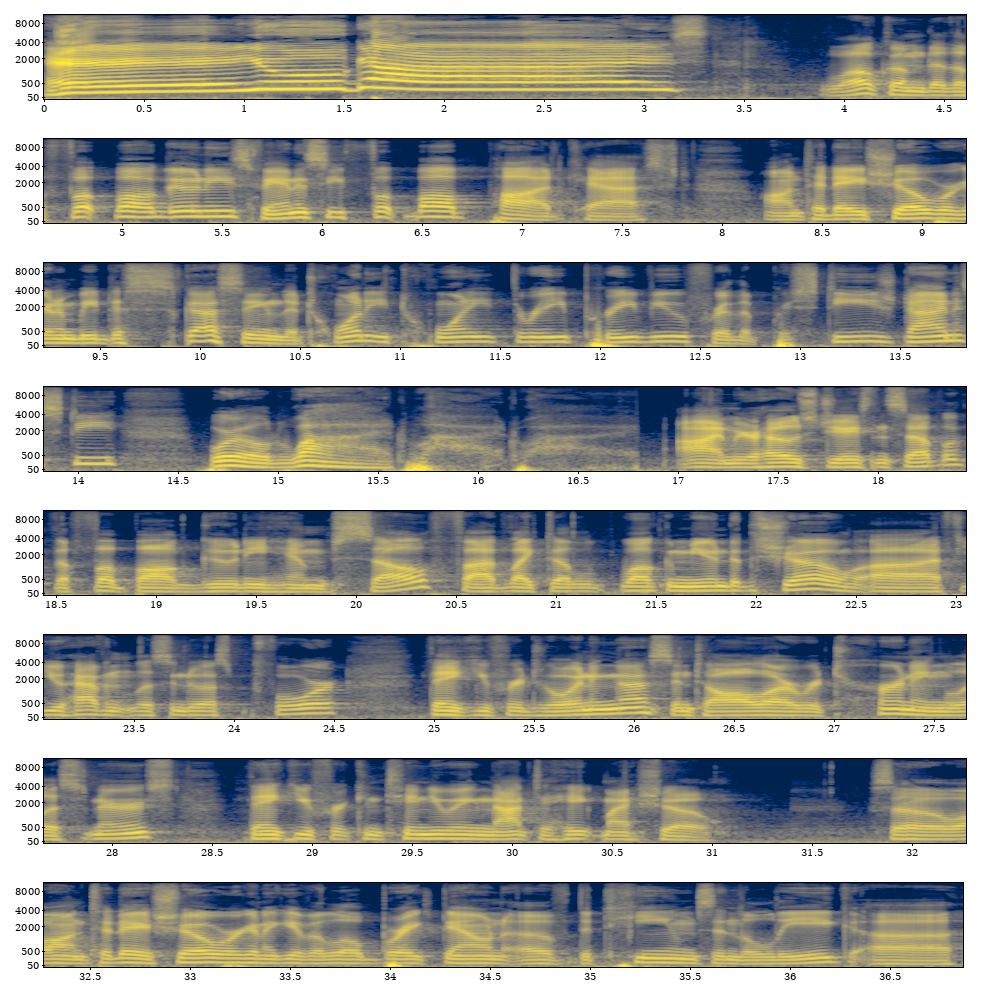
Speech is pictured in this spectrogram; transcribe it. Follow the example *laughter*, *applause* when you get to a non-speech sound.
Hey, you guys! Welcome to the Football Goonies Fantasy Football Podcast. On today's show, we're going to be discussing the 2023 preview for the Prestige Dynasty worldwide. Wide, wide. I'm your host, Jason Seplick, the football goonie himself. I'd like to welcome you into the show. Uh, if you haven't listened to us before, thank you for joining us. And to all our returning listeners, Thank you for continuing not to hate my show. So, on today's show, we're going to give a little breakdown of the teams in the league. Uh,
